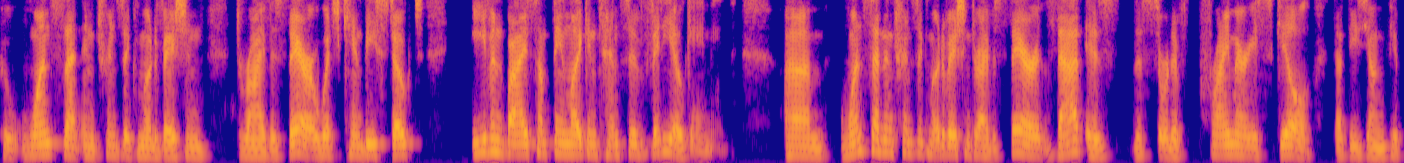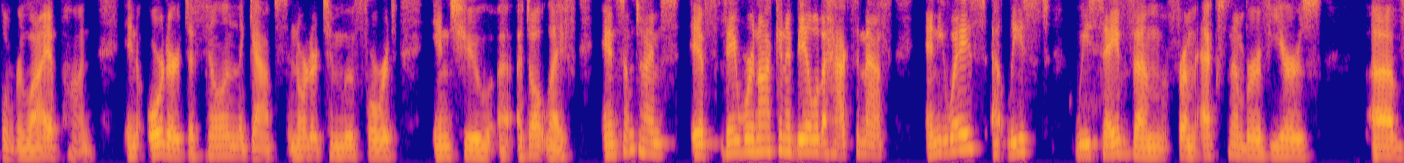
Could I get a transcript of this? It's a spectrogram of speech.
who, once that intrinsic motivation drive is there, which can be stoked even by something like intensive video gaming, um, once that intrinsic motivation drive is there, that is the sort of primary skill that these young people rely upon in order to fill in the gaps, in order to move forward into uh, adult life. And sometimes, if they were not going to be able to hack the math anyways, at least we save them from X number of years of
